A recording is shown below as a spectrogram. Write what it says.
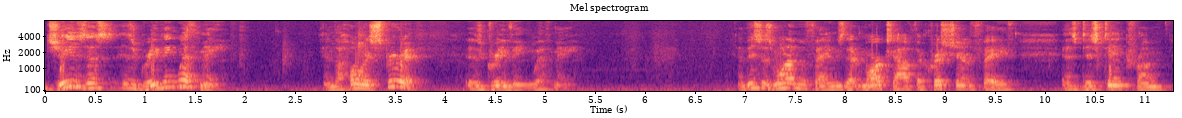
Jesus is grieving with me, and the Holy Spirit is grieving with me. And this is one of the things that marks out the Christian faith as distinct from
